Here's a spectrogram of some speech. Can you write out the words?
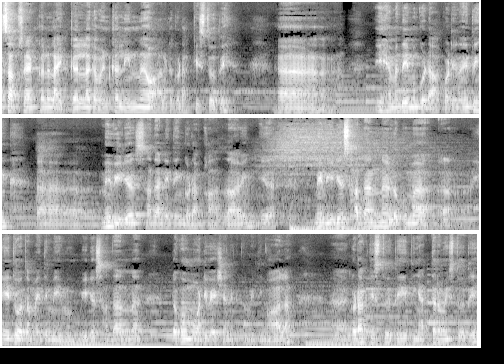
සබස්ක්‍රයිබ් කල ලයික් කල්ලා ගමෙන්ට් කල් ඉන්න ආලට ගොඩක් ස්තුති ඒ හැමදේම ගොඩාක් වටින ඉතිං මේ වීඩියෝස් හදන්න ඉතින් ගොඩක් කාසාාවෙන් මේ වීඩියෝස් හදන්න ලොකුම හේතුව තම ඉති මේ වීඩියෝස් හදන්න ලොකු මෝටිවේෂණ එක තම ඉතින් වාලා ගොඩක් ස්තුතියි. ඉතින් ඇත්තරම ස්තුතියි.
